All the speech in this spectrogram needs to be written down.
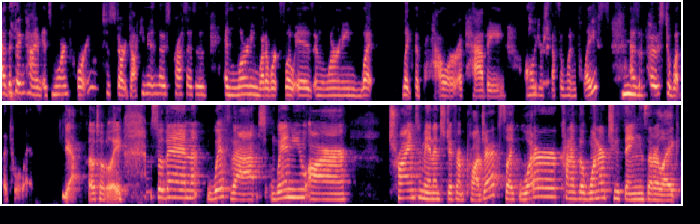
at the yeah. same time, it's more important to start documenting those processes and learning what a workflow is and learning what like the power of having all your stuff in one place mm. as opposed to what the tool is. Yeah. Oh, totally. So then with that, when you are trying to manage different projects, like what are kind of the one or two things that are like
